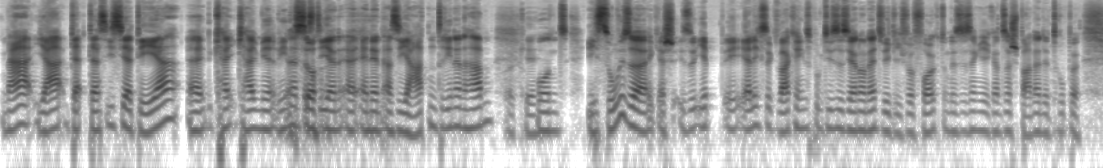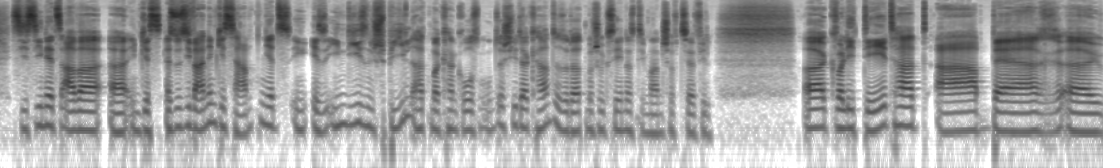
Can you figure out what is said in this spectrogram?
Na ja, da, das ist ja der, äh, kann, kann ich mich erinnern, so. dass die einen, äh, einen, Asiaten drinnen haben. Okay. Und ich sowieso, also ich hab, ehrlich gesagt, Wacker Innsbruck dieses Jahr noch nicht wirklich verfolgt und es ist eigentlich eine ganz spannende Truppe. Sie sind jetzt aber, äh, im also sie waren im Gesamten jetzt, in, also in diesem Spiel hat man keinen großen Unterschied erkannt. Also da hat man schon gesehen, dass die Mannschaft sehr viel äh, Qualität hat, aber äh,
